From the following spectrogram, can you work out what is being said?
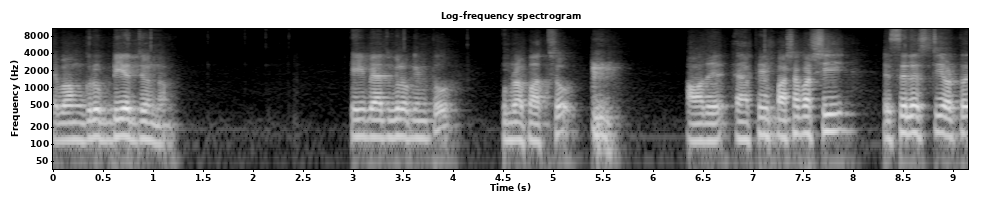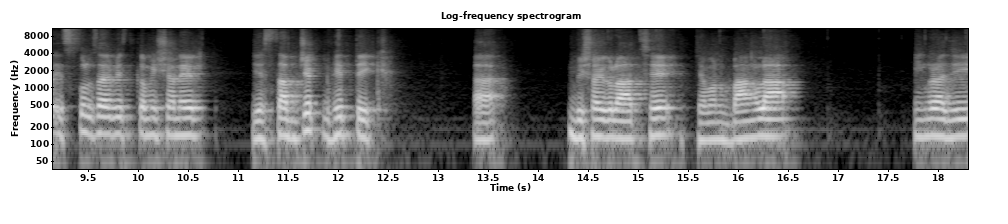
এবং গ্রুপ ডি এর জন্য। এই ব্যাচগুলো কিন্তু তোমরা পাচ্ছ আমাদের অ্যাপের পাশাপাশি এসএলএসটি অর্থাৎ স্কুল সার্ভিস কমিশনের যে সাবজেক্ট ভিত্তিক বিষয়গুলো আছে, যেমন বাংলা, ইংরাজি,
